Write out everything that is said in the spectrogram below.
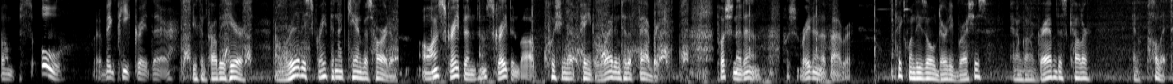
Bumps. Ooh, a big peak right there. You can probably hear I'm really scraping that canvas hard. Oh, I'm scraping. I'm scraping, Bob. Pushing that paint right into the fabric. Pushing it in. Pushing right into the fabric. Take one of these old dirty brushes, and I'm going to grab this color and pull it.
